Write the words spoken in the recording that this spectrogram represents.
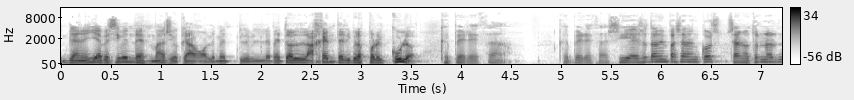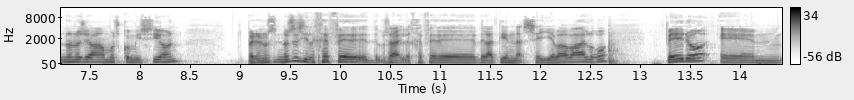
En plan, oye, a ver si vendes más. ¿Yo qué hago? ¿Le, met- le meto a la gente libros por el culo? Qué pereza, qué pereza. Sí, eso también pasaba en COS. O sea, nosotros no, no nos llevábamos comisión, pero no, no sé si el jefe, o sea, el jefe de, de la tienda se llevaba algo, pero eh,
